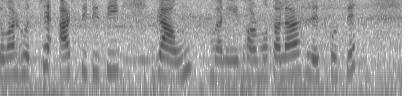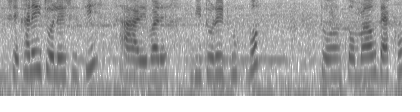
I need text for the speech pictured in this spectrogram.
তোমার হচ্ছে আর্ট সিটিসি গ্রাউন্ড মানে ধর্মতলা রেস করছে সেখানেই চলে এসেছি, আর এবার ভিতরে ঢুকবো। তো তোমরাও দেখো।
